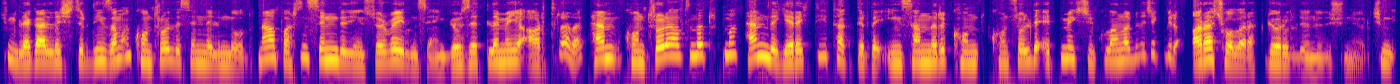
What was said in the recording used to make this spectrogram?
Çünkü legalleştirdiğin zaman kontrol de senin elinde olur. Ne yaparsın? Senin dediğin surveillance yani gözetlemeyi artırarak hem kontrol altında tutmak hem de gerektiği takdirde insanları kon- konsolide etmek için kullanılabilecek bir araç olarak görüldüğünü düşünüyorum. Şimdi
